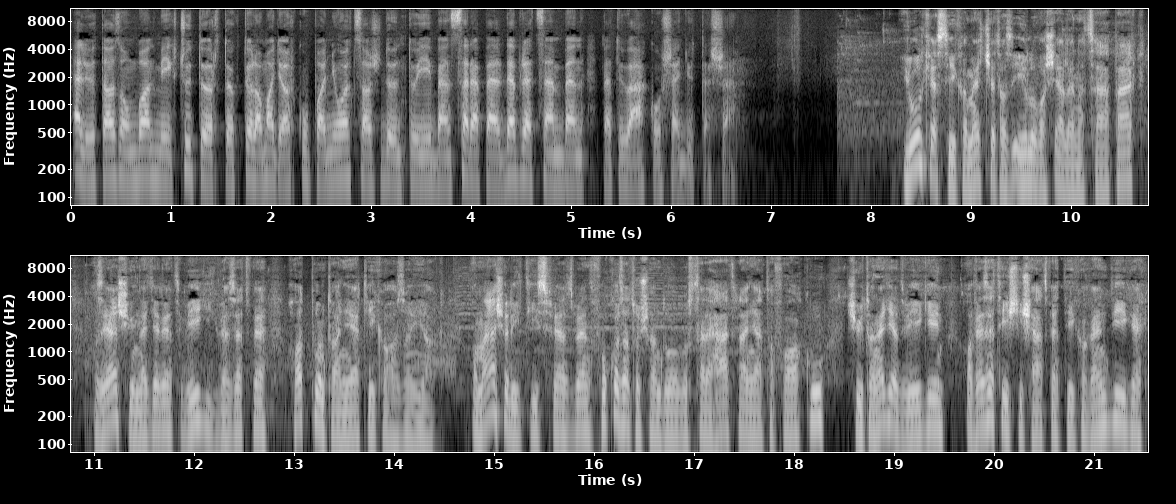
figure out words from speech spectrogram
előtte azonban még csütörtöktől a Magyar Kupa 8-as döntőjében szerepel Debrecenben Pető Ákos együttese. Jól kezdték a meccset az élovas ellen a cápák, az első negyedet végigvezetve 6 ponttal nyerték a hazaiak. A második tíz percben fokozatosan dolgozta le hátrányát a Falkó, sőt a negyed végén a vezetést is átvették a vendégek,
